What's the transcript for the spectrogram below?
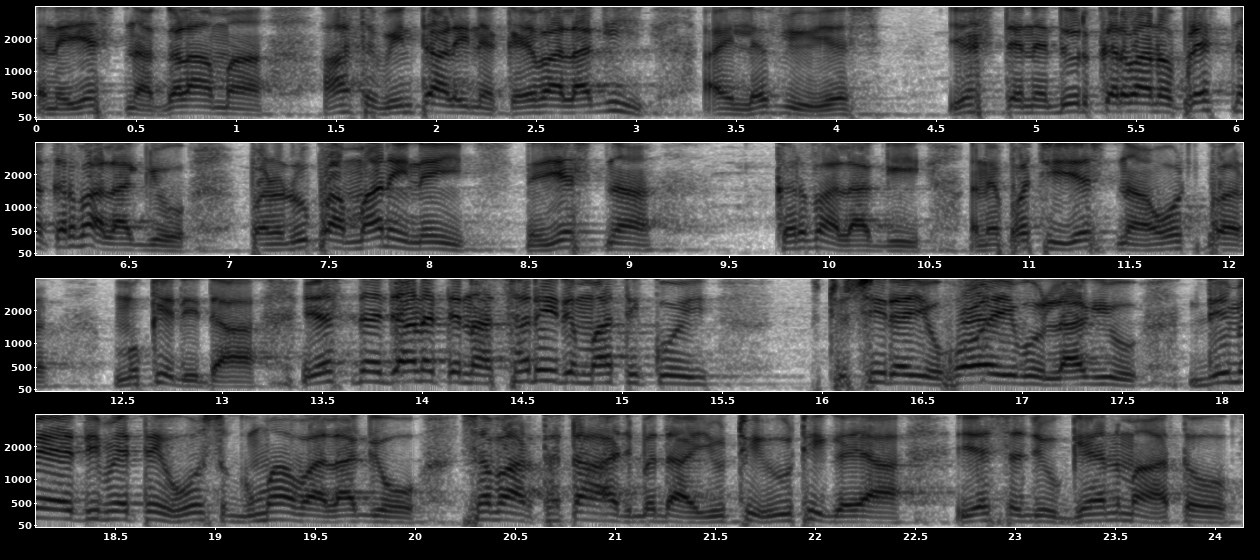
અને યશના ગળામાં હાથ વીંટાળીને કહેવા લાગી આઈ લવ યુ યશ. યશ તેને દૂર કરવાનો પ્રયત્ન કરવા લાગ્યો, પણ રૂપા માની નહીં યશના કરવા લાગી અને પછી યશના હોઠ પર મૂકી દીધા. યશને જાણે તેના શરીરમાંથી કોઈ ચૂસી રહ્યું હોય એવું લાગ્યું. ધીમે ધીમે તે હોશ ગુમાવા લાગ્યો. સવાર થતાં જ બધા ઉઠી ઉઠી ગયા. યશ હજુ જ્ઞાનમાં હતો.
